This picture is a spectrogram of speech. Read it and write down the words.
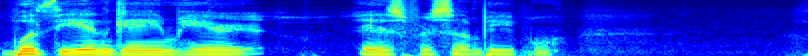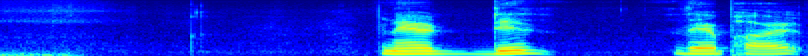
what the end game here is for some people. Panera did their part.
